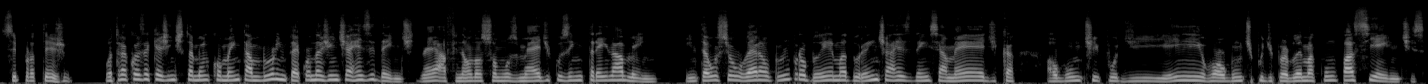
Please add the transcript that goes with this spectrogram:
se proteger. Outra coisa que a gente também comenta muito é quando a gente é residente, né? Afinal, nós somos médicos em treinamento. Então, se houver algum problema durante a residência médica, algum tipo de erro, algum tipo de problema com pacientes,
